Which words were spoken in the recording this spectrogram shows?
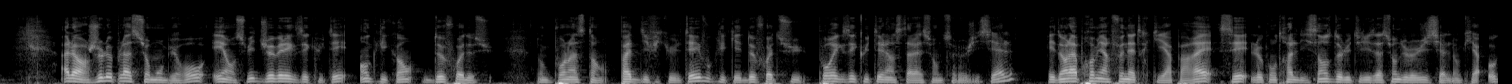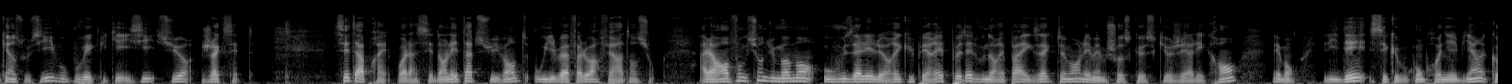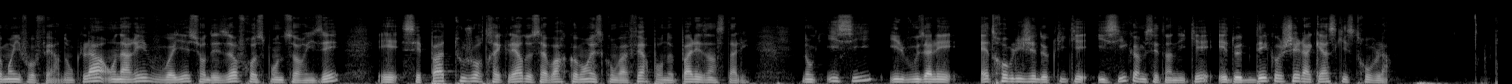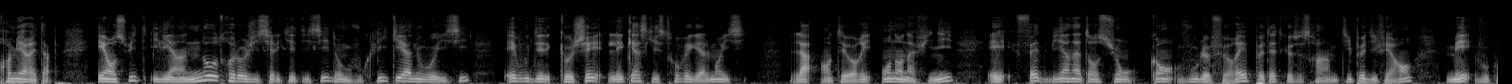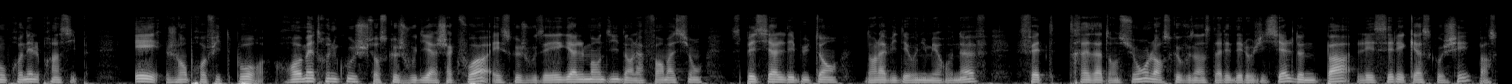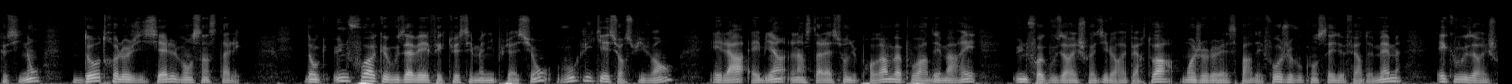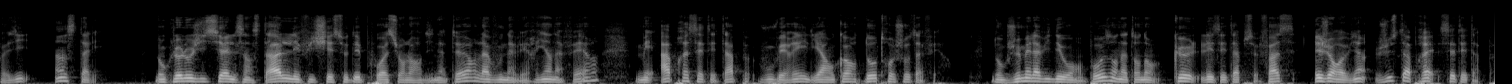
Alors je le place sur mon bureau et ensuite je vais l'exécuter en cliquant deux fois dessus. Donc pour l'instant, pas de difficulté, vous cliquez deux fois dessus pour exécuter l'installation de ce logiciel. Et dans la première fenêtre qui apparaît, c'est le contrat de licence de l'utilisation du logiciel. Donc il n'y a aucun souci, vous pouvez cliquer ici sur J'accepte. C'est après, voilà, c'est dans l'étape suivante où il va falloir faire attention. Alors en fonction du moment où vous allez le récupérer, peut-être vous n'aurez pas exactement les mêmes choses que ce que j'ai à l'écran, mais bon, l'idée c'est que vous compreniez bien comment il faut faire. Donc là, on arrive, vous voyez, sur des offres sponsorisées et c'est pas toujours très clair de savoir comment est-ce qu'on va faire pour ne pas les installer. Donc ici, il vous allez être obligé de cliquer ici comme c'est indiqué et de décocher la case qui se trouve là. Première étape. Et ensuite, il y a un autre logiciel qui est ici, donc vous cliquez à nouveau ici et vous décochez les cases qui se trouvent également ici. Là, en théorie, on en a fini et faites bien attention quand vous le ferez, peut-être que ce sera un petit peu différent, mais vous comprenez le principe. Et j'en profite pour remettre une couche sur ce que je vous dis à chaque fois et ce que je vous ai également dit dans la formation spéciale débutant dans la vidéo numéro 9. Faites très attention lorsque vous installez des logiciels de ne pas laisser les cases cochées parce que sinon d'autres logiciels vont s'installer. Donc une fois que vous avez effectué ces manipulations, vous cliquez sur suivant et là, eh bien, l'installation du programme va pouvoir démarrer une fois que vous aurez choisi le répertoire. Moi, je le laisse par défaut, je vous conseille de faire de même et que vous aurez choisi installer. Donc le logiciel s'installe, les fichiers se déploient sur l'ordinateur, là vous n'avez rien à faire, mais après cette étape, vous verrez, il y a encore d'autres choses à faire. Donc je mets la vidéo en pause en attendant que les étapes se fassent et je reviens juste après cette étape.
